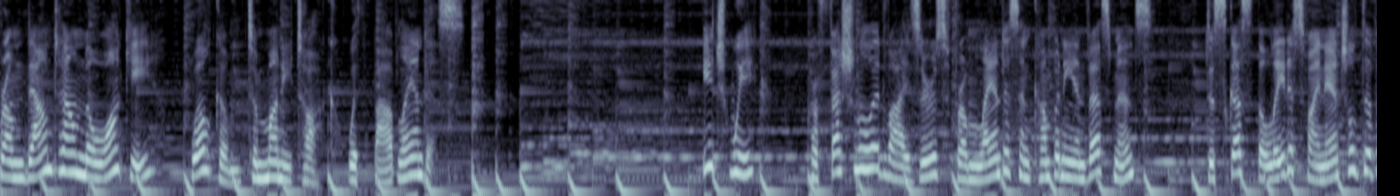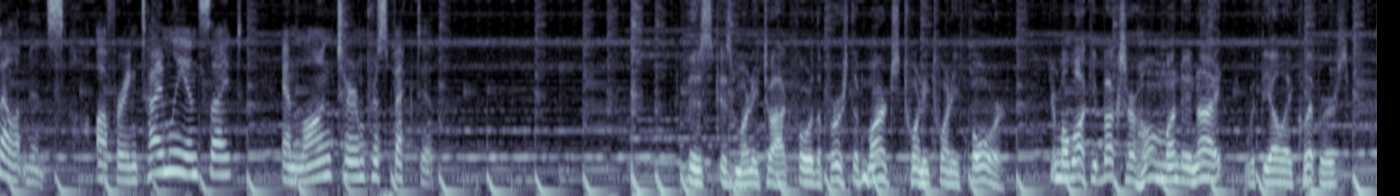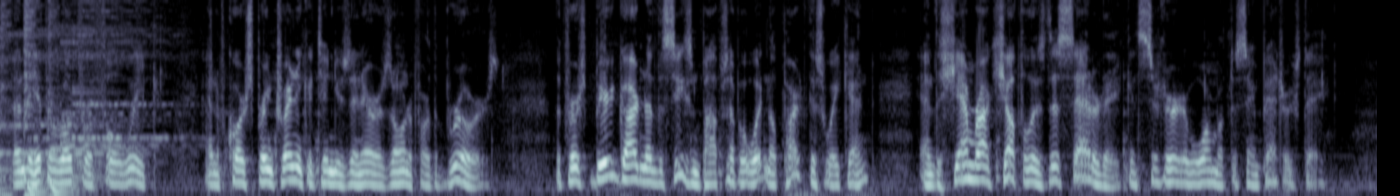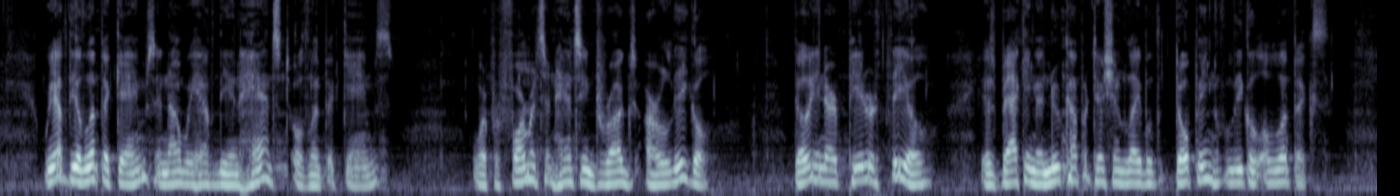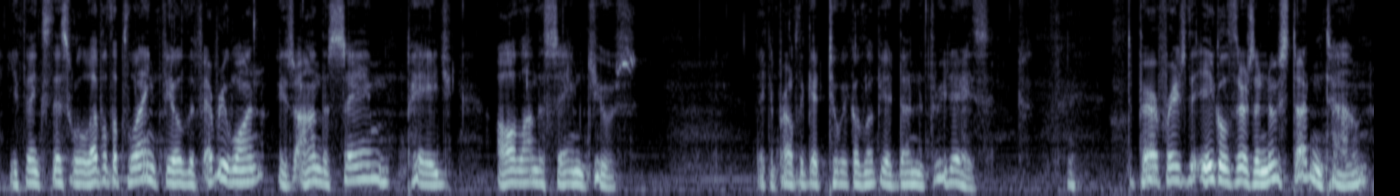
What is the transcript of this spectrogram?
From downtown Milwaukee, welcome to Money Talk with Bob Landaas. Each week, professional advisors from Landaas and Company Investments discuss the latest financial developments, offering timely insight and long-term perspective. This is Money Talk for the 1st of March 2024. Your Milwaukee Bucks are home Monday night with the LA Clippers, then they hit the road for a full week. And of course, spring training continues in Arizona for the Brewers. The first beer garden of the season pops up at Whitnall Park this weekend, and the Shamrock Shuffle is this Saturday, considered a warm up to St. Patrick's Day. We have the Olympic Games, and now we have the Enhanced Olympic Games, where performance enhancing drugs are legal. Billionaire Peter Thiel is backing a new competition labeled Doping Legal Olympics. He thinks this will level the playing field if everyone is on the same page, all on the same juice. They can probably get two week Olympia done in three days. to paraphrase the Eagles, there's a new stud in town.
